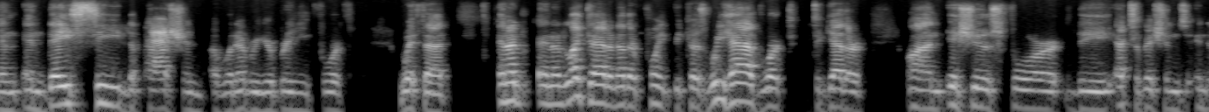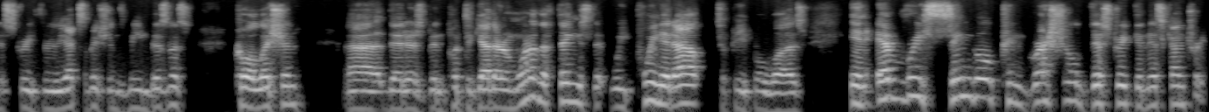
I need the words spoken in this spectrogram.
and and they see the passion of whatever you're bringing forth with that and I'd, and I'd like to add another point because we have worked together on issues for the exhibitions industry through the exhibitions mean business coalition uh, that has been put together and one of the things that we pointed out to people was in every single congressional district in this country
